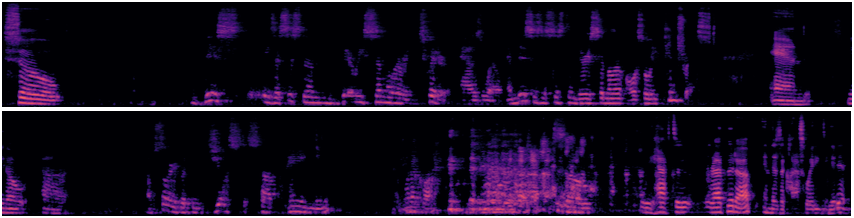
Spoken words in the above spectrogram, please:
So this is a system very similar in Twitter as well, and this is a system very similar also in Pinterest. And you know, uh, I'm sorry, but they just stopped paying me at one o'clock. so we have to wrap it up, and there's a class waiting to get in.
